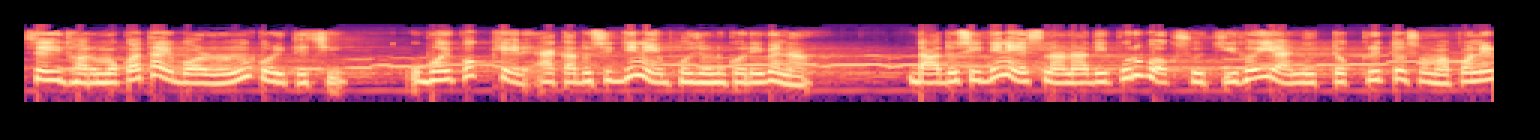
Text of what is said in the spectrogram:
সেই ধর্মকথায় বর্ণন করিতেছি। উভয় পক্ষের একাদশী দিনে ভোজন করিবে না। দ্বাদশী দিনে স্নানাদিপূর্বক সূচি হইয়া নিত্যকৃত সমাপনের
